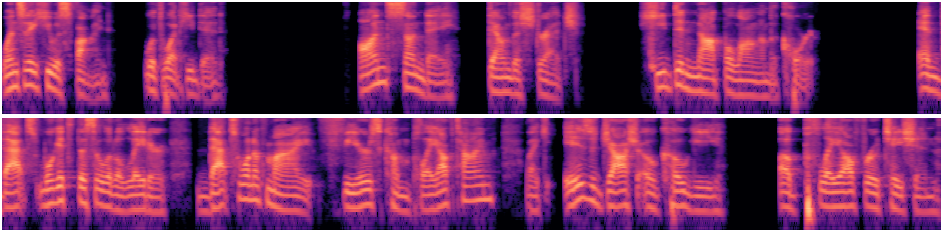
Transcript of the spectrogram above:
Wednesday. He was fine with what he did. On Sunday, down the stretch, he did not belong on the court. And that's, we'll get to this a little later. That's one of my fears come playoff time. Like, is Josh Okogie a playoff rotation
